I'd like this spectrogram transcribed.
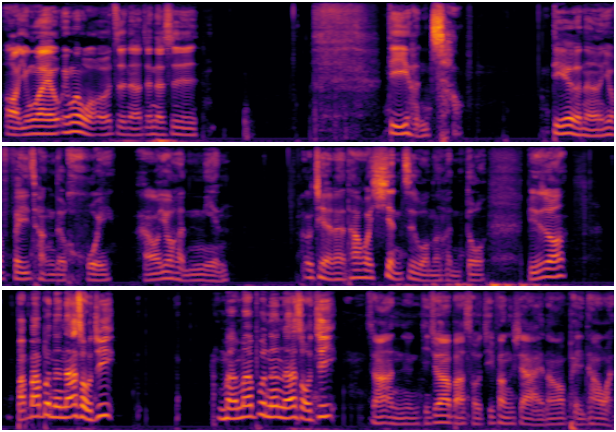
哦，因为因为我儿子呢真的是。第一很吵，第二呢又非常的灰，然后又很黏，而且呢它会限制我们很多，比如说爸爸不能拿手机，妈妈不能拿手机，这样你你就要把手机放下来，然后陪他玩，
